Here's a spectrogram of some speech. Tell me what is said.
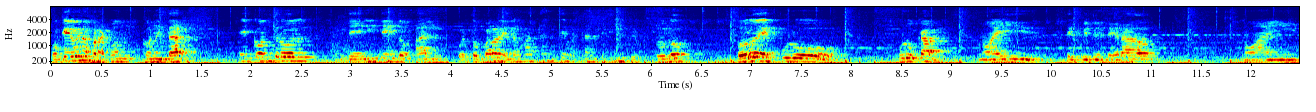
Ok, bueno, para conectar el control de Nintendo al puerto paralelo es bastante, bastante simple. Solo, solo es puro, puro cable. No hay circuito integrado, no hay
